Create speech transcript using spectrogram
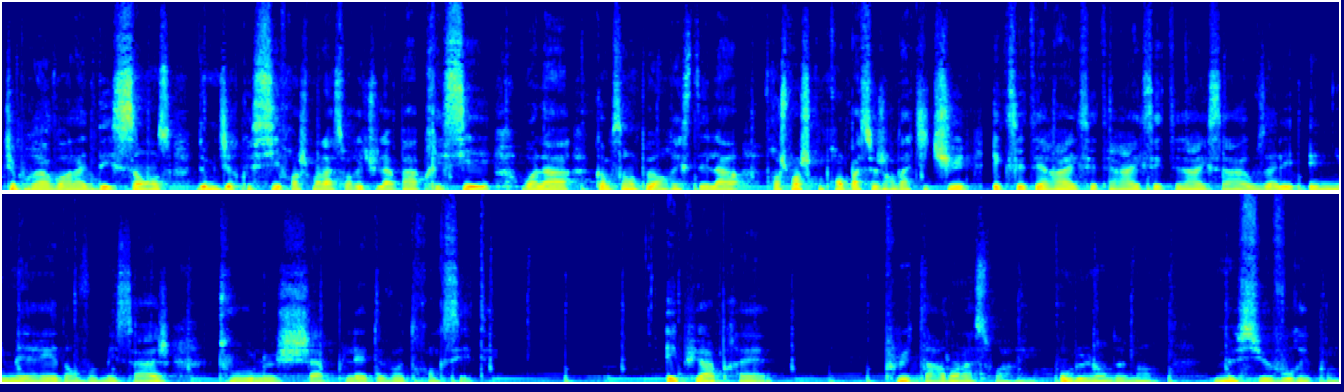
tu pourrais avoir la décence de me dire que si franchement la soirée tu l'as pas appréciée, voilà, comme ça on peut en rester là. Franchement, je comprends pas ce genre d'attitude, etc., etc., etc., etc. Vous allez énumérer dans vos messages tout le chapelet de votre anxiété. Et puis après, plus tard dans la soirée ou le lendemain, monsieur vous répond.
